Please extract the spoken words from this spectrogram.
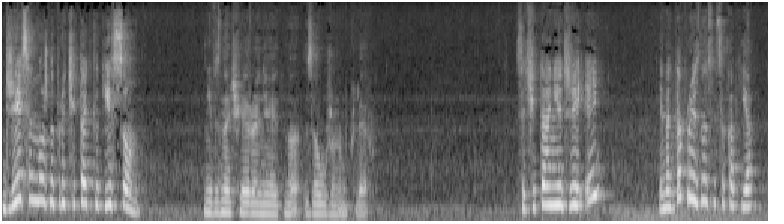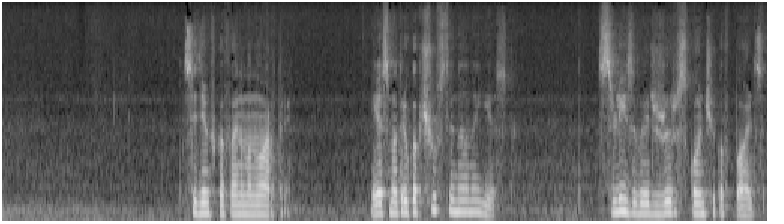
Джейсон можно прочитать как Есон. Невзначай роняет на, за ужином Клэр. Сочетание Эй иногда произносится как я. Сидим в кафе на Мануартре. Я смотрю, как чувственно она ест. Слизывает жир с кончиков пальцев.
